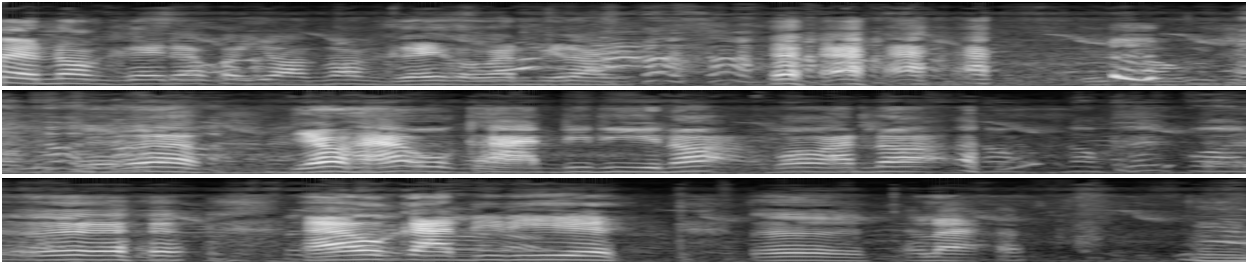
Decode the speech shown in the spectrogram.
ยน้องเคยแล้วก็ยอมน้องเคยกว่ากันพี่น้อง เออเดี๋ยวหาโอกาสดีๆเนาะประวันเนาะน้องเคยปล่อยเออหาโอกาสดีๆ เออเอาละอืม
